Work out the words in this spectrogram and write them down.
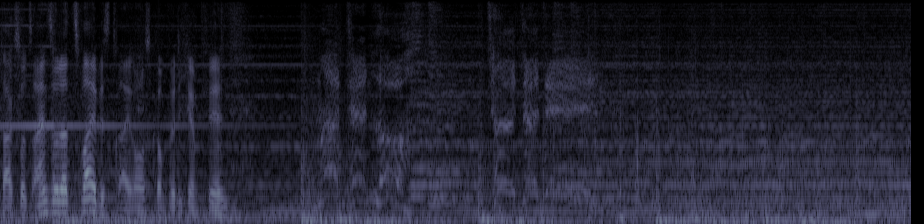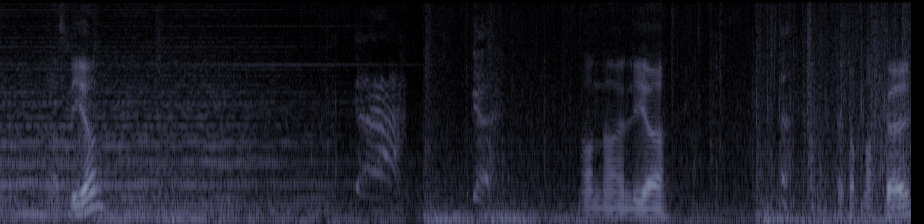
Dark Souls 1 oder 2 bis 3 rauskommt, würde ich empfehlen. Martin, los! Tötet ihn! Was, Lia? Oh nein, Lia. Er kommt nach Köln.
